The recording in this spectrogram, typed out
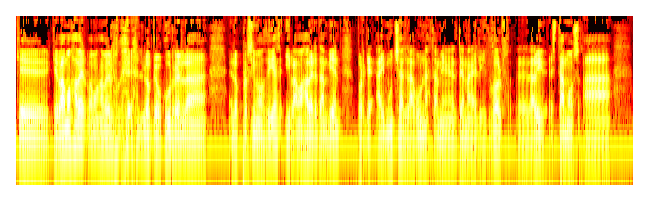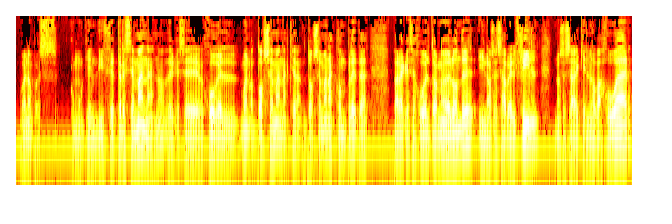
que, que vamos a ver, vamos a ver lo que, lo que ocurre en, la, en los próximos días y vamos a ver también, porque hay muchas lagunas también en el tema del Leaf Golf, eh, David. Estamos a, bueno, pues como quien dice, tres semanas, ¿no? De que se juegue el, bueno, dos semanas quedan, dos semanas completas para que se juegue el torneo de Londres y no se sabe el feel, no se sabe quién lo va a jugar,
